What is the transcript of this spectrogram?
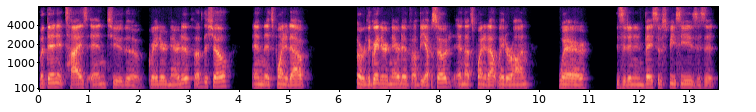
But then it ties into the greater narrative of the show, and it's pointed out, or the greater narrative of the episode, and that's pointed out later on. Where is it an invasive species? Is it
